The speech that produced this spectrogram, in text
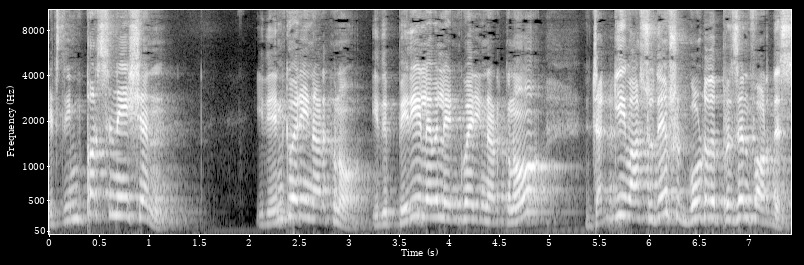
it's impersonation இது என்கொயரி நடக்கணும். இது பெரிய லெவல் என்கொயரி நடக்கணும். Jaggi Vasudev should go to the prison for this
